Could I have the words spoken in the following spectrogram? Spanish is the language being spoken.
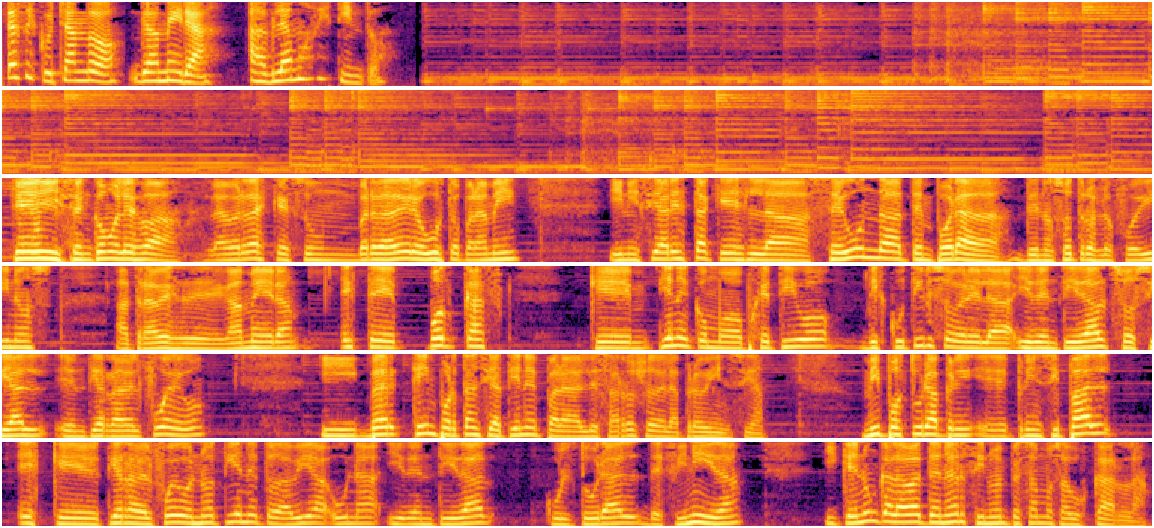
Estás escuchando Gamera, hablamos distinto. ¿Qué dicen? ¿Cómo les va? La verdad es que es un verdadero gusto para mí iniciar esta que es la segunda temporada de Nosotros los Fueguinos a través de Gamera. Este podcast que tiene como objetivo discutir sobre la identidad social en Tierra del Fuego y ver qué importancia tiene para el desarrollo de la provincia. Mi postura eh, principal es que Tierra del Fuego no tiene todavía una identidad cultural definida y que nunca la va a tener si no empezamos a buscarla.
